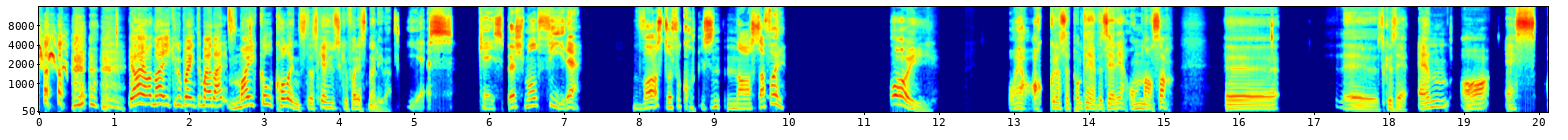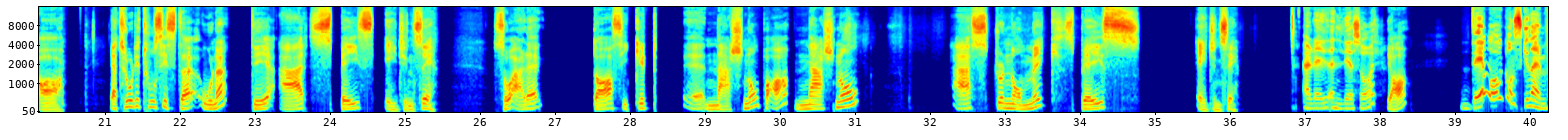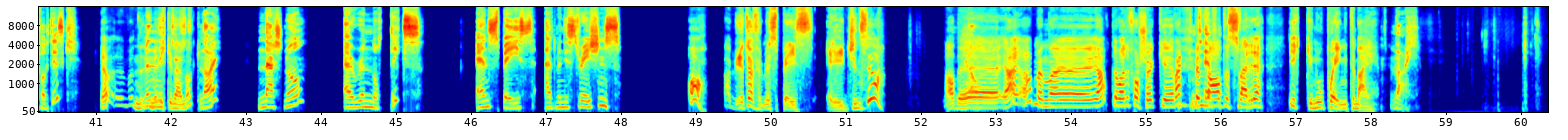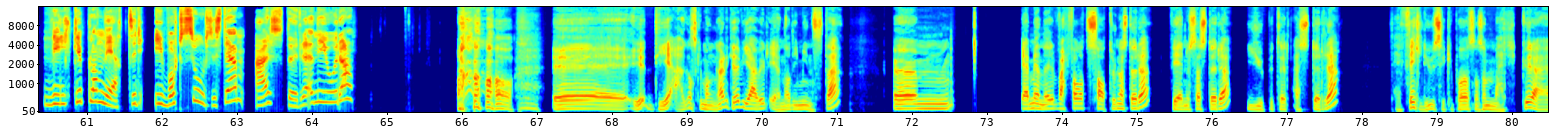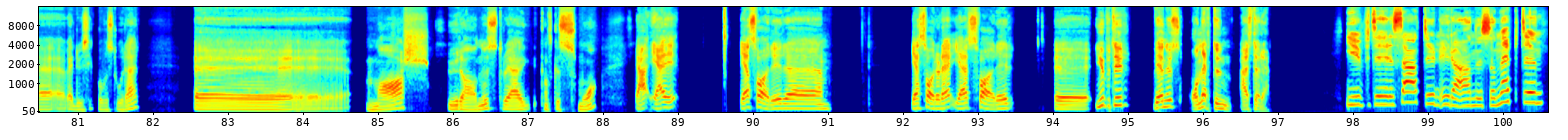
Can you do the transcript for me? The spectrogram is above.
ja, ja, nei, ikke noe poeng til meg der. Michael Collins, det skal jeg huske for resten av livet. Yes. Ok, spørsmål fire. Hva står forkortelsen NASA for? Oi! Å, jeg har akkurat sett på en TV-serie om NASA. Uh, uh, skal vi se N-A-S-A. Jeg tror de to siste ordene, det er Space Agency. Så er det da sikkert eh, National på A. National Astronomic Space Agency. Er det endelige svar? Ja, Det var ganske nærme, faktisk. ja men, men ikke nær nok. Nei. National Aeronautics and Space Administrations. Å, det er mye tøffere med Space Agency, da. Ja, det Ja. Ja, men eh, Ja, det var et forsøk eh, verdt, men da dessverre ikke noe poeng til meg. Nei. Hvilke planeter i vårt solsystem er større enn jorda? eh, det er ganske mange, er det ikke det? Vi er vel en av de minste. Um, jeg mener i hvert fall at Saturn er større, Venus er større, Jupiter er større. Det er veldig usikker på, sånn som Merkur er jeg veldig usikker på hvor stor det er. Eh, Mars, Uranus tror jeg er ganske små. Jeg, jeg, jeg svarer eh, Jeg svarer det. Jeg svarer eh, Jupiter, Venus og Neptun er større. Jupiter, Saturn, Uranus og Neptun.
